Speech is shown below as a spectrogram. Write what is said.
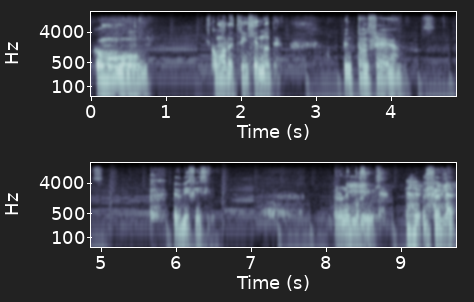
como, como restringiéndote. Entonces, es difícil. Pero no Y- imposible. y, la,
